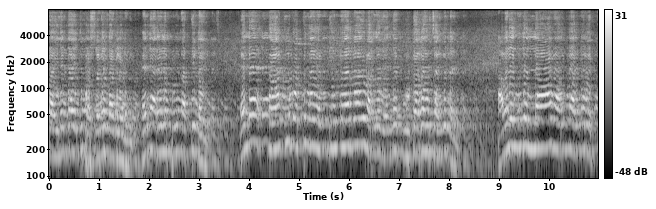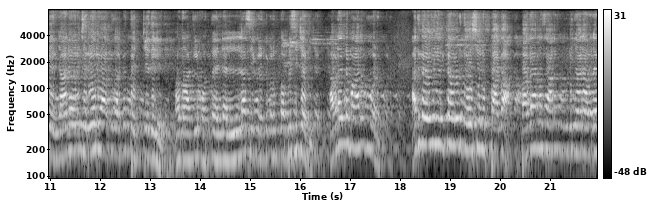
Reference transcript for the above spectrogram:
വയലന്റ് ആയിട്ട് പ്രശ്നങ്ങൾ ഉണ്ടാക്കി തുടങ്ങി. എന്റെ അരയിൽ എപ്പോഴും കത്തി ഉണ്ടായി. എന്റെ നാട്ടിൽ മൊത്തം ഞാൻ എം ഡി എംകാരനാണ് പറഞ്ഞത് എന്റെ കൂട്ടുകാരുടെ ഒരു ചങ്കുണ്ടായി അവൻ എന്റെ എല്ലാ കാര്യങ്ങളും അറിഞ്ഞ വ്യക്തിയാണ്. ഞാൻ ഒരു ചെറിയൊരു വാക്ക് തർക്കം തെറ്റിയതിൽ ആ നാട്ടിൽ മൊത്തം എന്റെ എല്ലാ സീക്രട്ടുകളും പബ്ലിസിറ്റി ആക്കി. അവിടെ എന്റെ മാനം പോവാണ്. അത് കഴിഞ്ഞ് എനിക്ക് അവനോട് ദേഷ്യമാണ് പക. പക എന്ന സാധനം കൂടി ഞാൻ അവനെ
